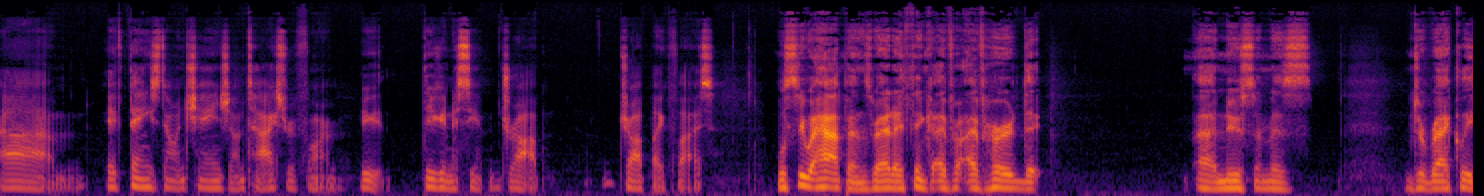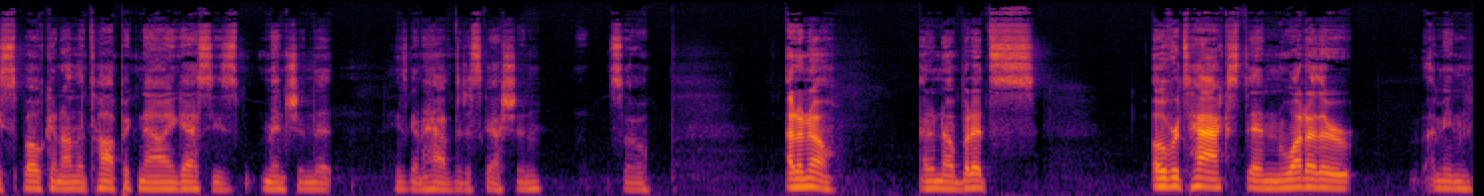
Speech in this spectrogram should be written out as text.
um, if things don't change on tax reform, you, you're going to see them drop, drop like flies. We'll see what happens, right? I think I've I've heard that uh, Newsom has directly spoken on the topic now. I guess he's mentioned that he's going to have the discussion. So I don't know, I don't know, but it's overtaxed. And what other? I mean,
